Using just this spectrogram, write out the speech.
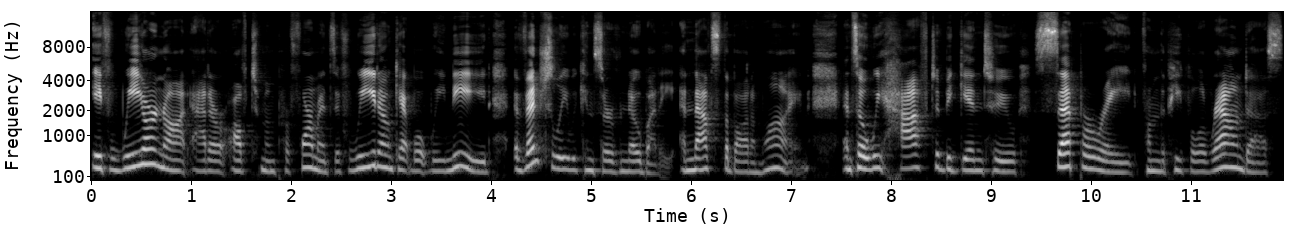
if we are not at our optimum performance, if we don't get what we need, eventually we can serve nobody. And that's the bottom line. And so we have to begin to separate from the people around us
